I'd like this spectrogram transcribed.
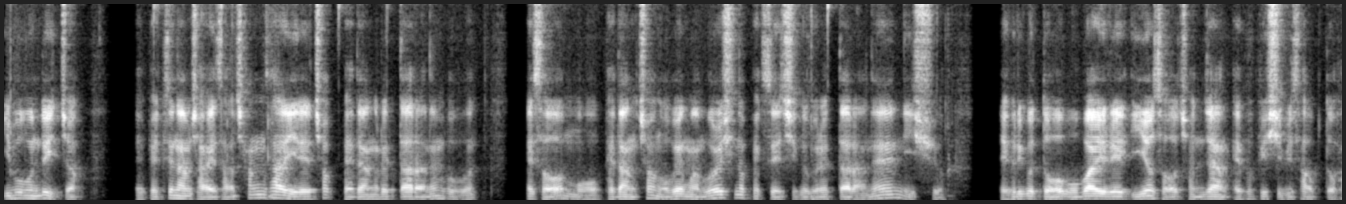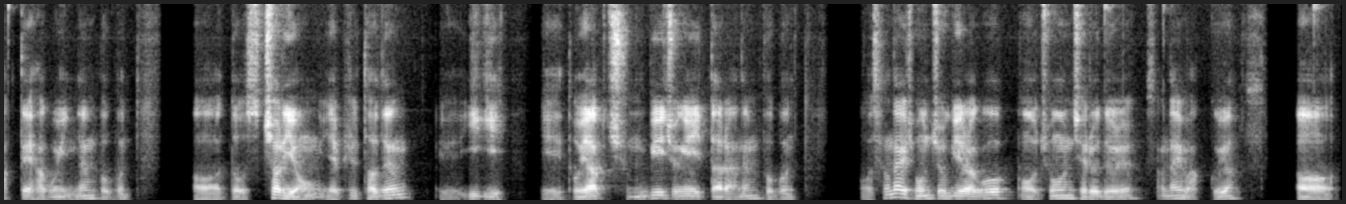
이 부분도 있죠. 예, 베트남 자회사 창사 이래 첫 배당을 했다라는 부분. 해서 뭐 배당 1,500만 불 시노펙스에 지급을 했다라는 이슈. 예, 그리고 또 모바일에 이어서 전장 FPCB 사업도 확대하고 있는 부분. 어, 또 수처리용 예, 필터 등 예, 2기 예, 도약 준비 중에 있다라는 부분. 어, 상당히 좋은 쪽이라고 어, 좋은 재료들 상당히 맞고요. 어,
